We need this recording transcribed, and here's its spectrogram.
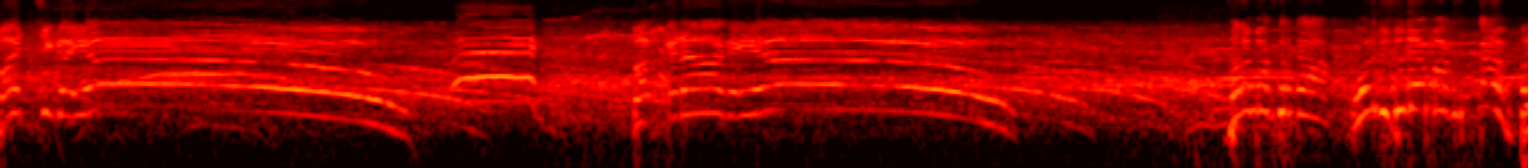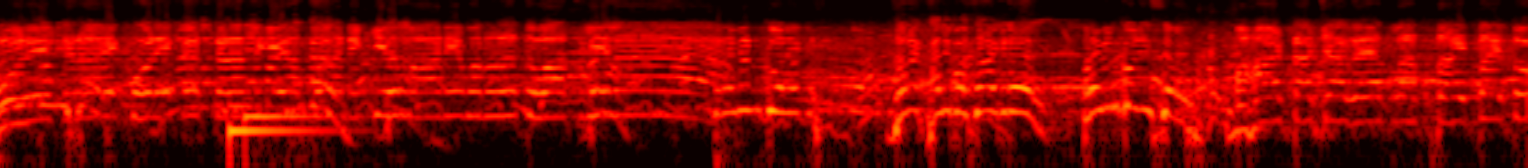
बच गया पकडा गया जरा माग सरका. वर दिसू द्या माग. सरका कोळेकर आहे कोळेकर खाली बसा इकडे. प्रवीण कोळी सर महाटाच्या गळ्यातला तायताय तो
